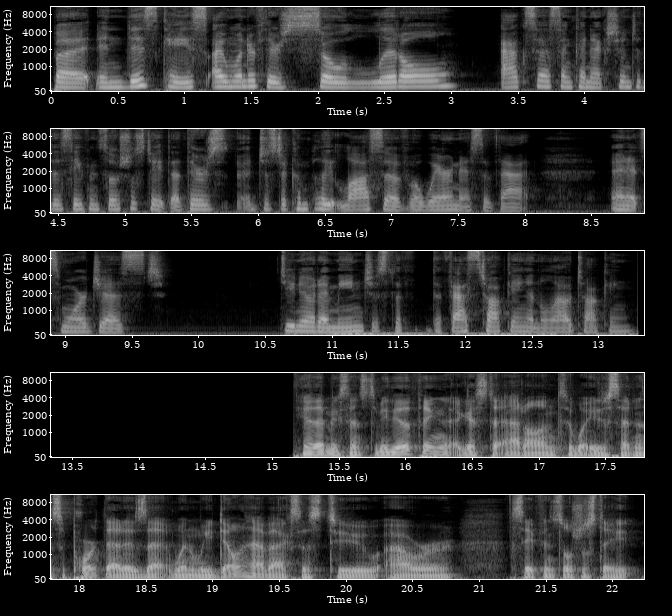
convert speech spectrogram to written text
but in this case i wonder if there's so little access and connection to the safe and social state that there's just a complete loss of awareness of that. And it's more just do you know what i mean? Just the the fast talking and the loud talking. Yeah, that makes sense to me. The other thing, I guess, to add on to what you just said and support that is that when we don't have access to our safe and social state,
